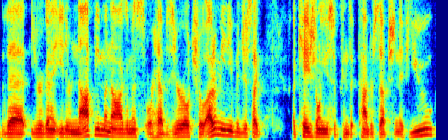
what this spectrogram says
that you're going to either not be monogamous or have zero children. I don't mean even just like occasional use of con- contraception. If you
